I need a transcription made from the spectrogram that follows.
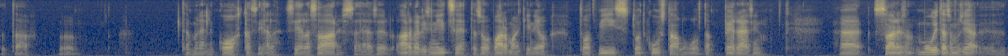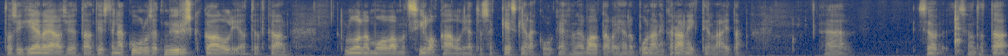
tota, tämmöinen kohta siellä, siellä saaressa. Ja se arvelisin itse, että se on varmaankin jo 1500-1600-luvulta peräisin. Saaressa muita semmoisia tosi hienoja asioita on tietysti nämä kuuluisat myrskykalliot, jotka on luonnonmuovaammat silokalliot, jossa keskellä kulkee sellainen valtava hieno punainen graniittiraita. Se on, se on tota,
